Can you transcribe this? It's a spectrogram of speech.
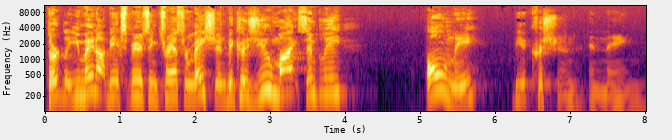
Thirdly, you may not be experiencing transformation because you might simply only be a Christian in name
